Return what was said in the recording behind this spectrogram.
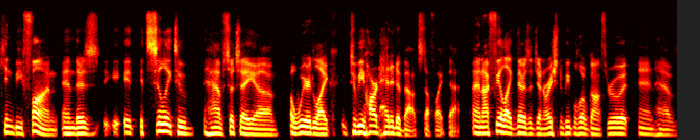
can be fun, and there's it, it's silly to have such a um, a weird like to be hard headed about stuff like that. And I feel like there's a generation of people who have gone through it and have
